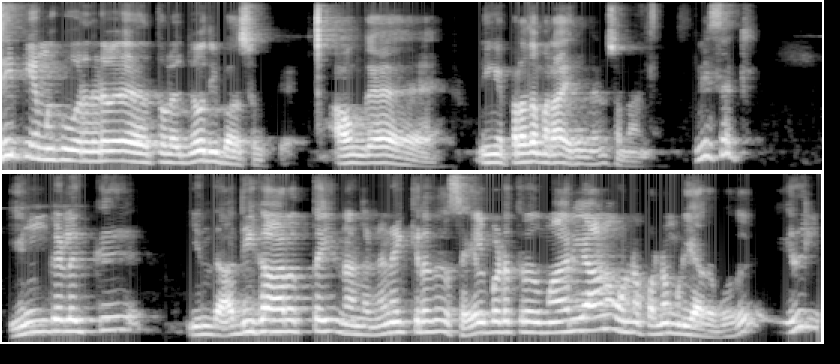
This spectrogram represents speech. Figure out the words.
சிபிஎம்முக்கு ஒரு தடவை தொலை ஜோதி பாசுக்கு அவங்க நீங்கள் பிரதமராக இருங்கன்னு சொன்னாங்க. விசட் எங்களுக்கு இந்த அதிகாரத்தை நாங்கள் நினைக்கிறத செயல்படுத்துறது மாதிரியான ஒன்றை பண்ண முடியாத போது இதில்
